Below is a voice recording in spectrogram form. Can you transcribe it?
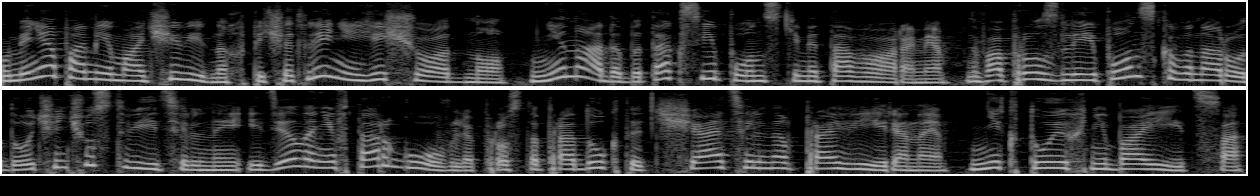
у меня, помимо очевидных впечатлений, еще одно. Не надо бы так с японскими товарами. Вопрос для японского народа очень чувствительный, и дело не в торговле, просто продукты тщательно проверены. Никто их не боится.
